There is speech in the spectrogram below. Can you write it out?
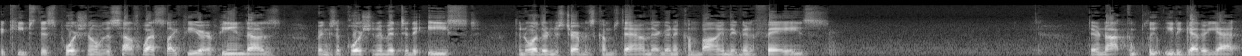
It keeps this portion over the southwest like the European does, brings a portion of it to the east. The northern disturbance comes down, they're going to combine, they're going to phase. They're not completely together yet.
